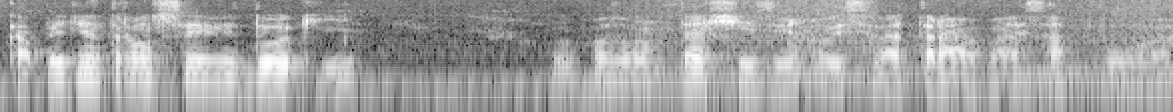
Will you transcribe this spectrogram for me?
Acabei de entrar no servidor aqui. Vamos fazer um testezinho pra ver se vai travar essa porra.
